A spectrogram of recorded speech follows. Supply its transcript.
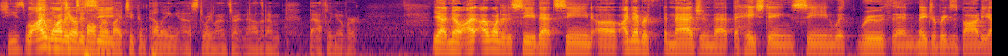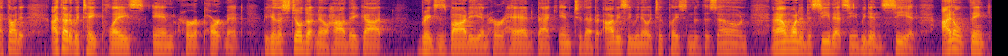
she's Well, I wanted Sarah to Palmer are see- my two compelling uh, storylines right now that I'm baffling over. Yeah, no, I, I wanted to see that scene of. I never imagined that the Hastings scene with Ruth and Major Briggs's body. I thought it. I thought it would take place in her apartment because I still don't know how they got Briggs's body and her head back into that. But obviously, we know it took place into the zone, and I wanted to see that scene. We didn't see it. I don't think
